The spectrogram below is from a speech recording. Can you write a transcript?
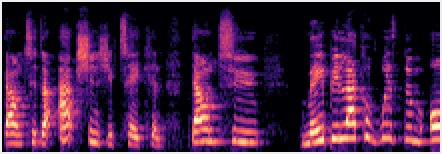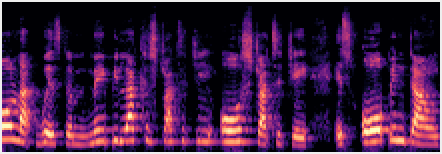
down to the actions you've taken, down to maybe lack of wisdom or lack wisdom, maybe lack of strategy or strategy. It's all been down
